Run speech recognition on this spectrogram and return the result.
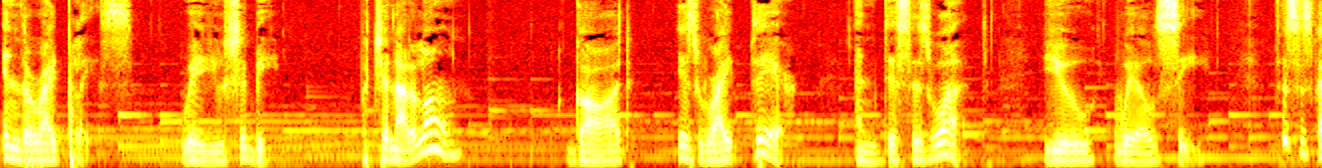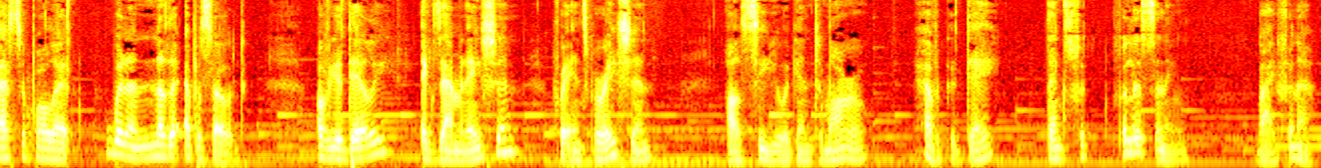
in the right place where you should be. But you're not alone. God is right there. And this is what you will see. This is Pastor Paulette with another episode of your daily examination for inspiration. I'll see you again tomorrow. Have a good day. Thanks for, for listening. Bye for now.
